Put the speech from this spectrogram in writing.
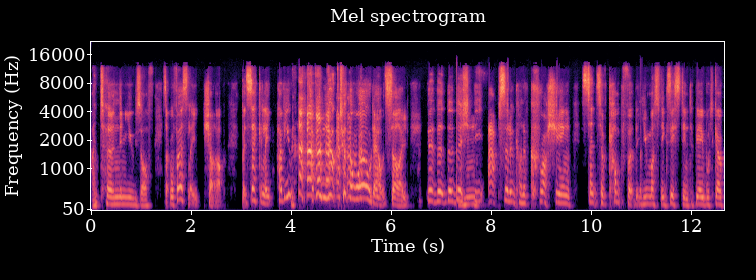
and turn the news off? It's like well firstly shut up. But secondly have you have you looked at the world outside? The the the, the, Mhm. the absolute kind of crushing sense of comfort that you must exist in to be able to go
